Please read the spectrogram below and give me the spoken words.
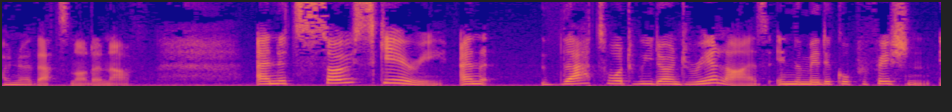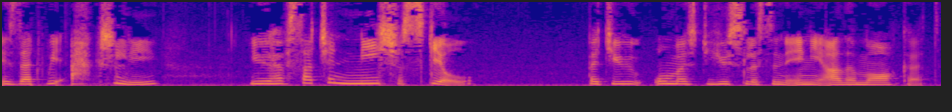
Oh no, that's not enough. And it's so scary. And that's what we don't realize in the medical profession is that we actually, you have such a niche skill, but you're almost useless in any other market.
